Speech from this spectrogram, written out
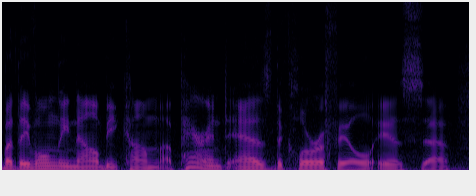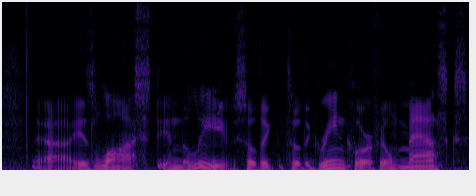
but they've only now become apparent as the chlorophyll is, uh, uh, is lost in the leaves. So the, so the green chlorophyll masks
